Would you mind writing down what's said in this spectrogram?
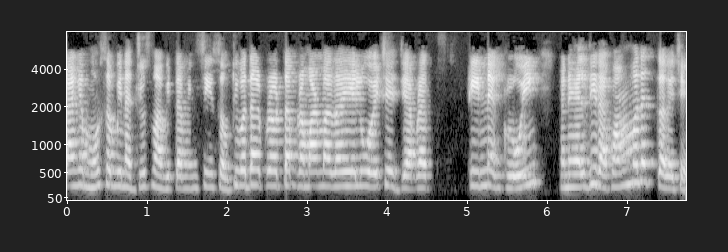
કારણ કે મોસંબીના જ્યુસમાં વિટામિન સી સૌથી વધારે પડતા પ્રમાણમાં રહેલું હોય છે, જે આપણા સ્કિનને ગ્લોઈંગ અને હેલ્ધી રાખવામાં મદદ કરે છે.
